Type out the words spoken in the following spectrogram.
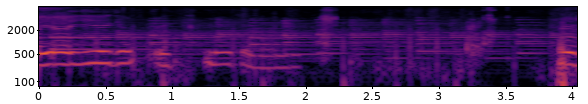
Bayağı iyi ekmek kazandı. Heh.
